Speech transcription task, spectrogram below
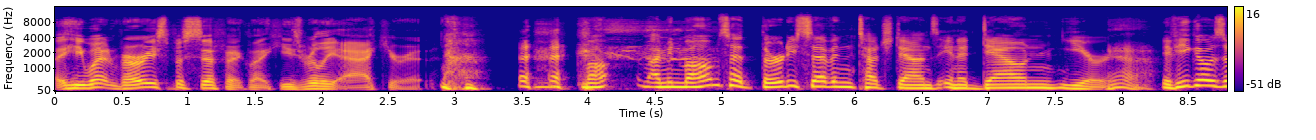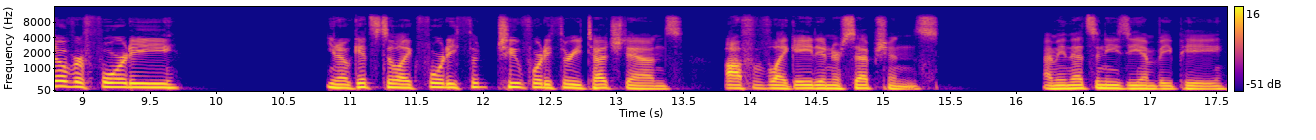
uh, he went very specific. Like he's really accurate. Mah- I mean, Mahomes had 37 touchdowns in a down year. Yeah. If he goes over 40, you know, gets to like 42, 43 touchdowns off of like eight interceptions, I mean, that's an easy MVP.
